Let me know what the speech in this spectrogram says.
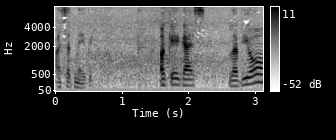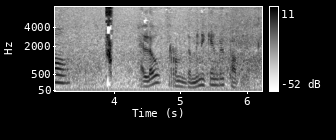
I said maybe. Okay guys. Love you all. Hello from Dominican Republic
